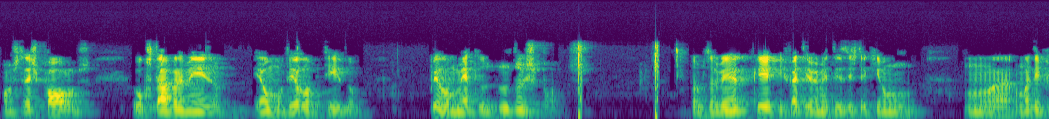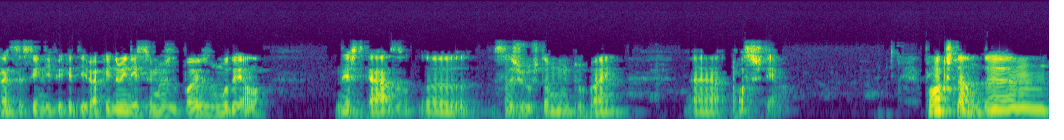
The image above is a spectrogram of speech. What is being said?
com os três polos, o que está vermelho é o modelo obtido pelo método dos dois pontos. Estamos a ver que efetivamente existe aqui um, uma, uma, diferença significativa aqui no início, mas depois o modelo, neste caso, uh, se ajusta muito bem uh, ao sistema. Por uma questão de,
